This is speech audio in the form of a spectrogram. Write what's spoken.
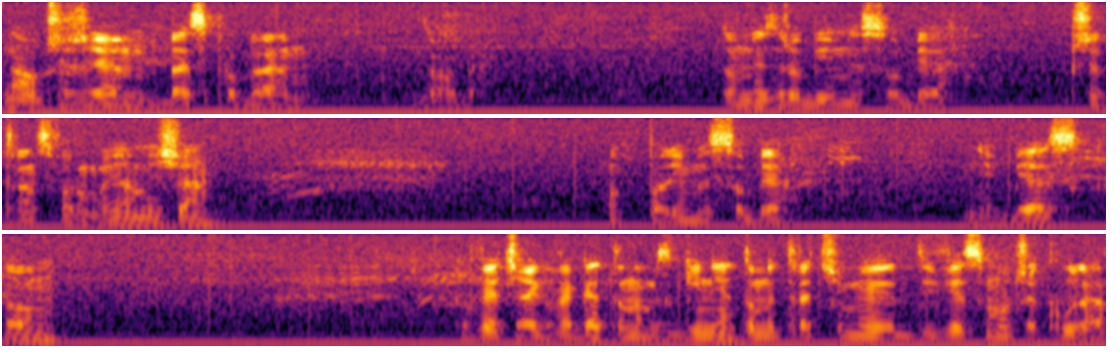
No, przeżyjemy bez problemu. Dobra. To my zrobimy sobie... Przetransformujemy się. Odpalimy sobie niebieską. Tylko wiecie, jak Vegeta nam zginie, to my tracimy dwie smocze kule.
